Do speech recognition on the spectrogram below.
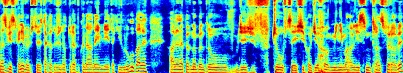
nazwiska. Nie wiem, czy to jest taka drużyna, która wykonała najmniej takich ruchów, ale, ale na pewno będą gdzieś w czołówce, jeśli chodzi o minimalizm transferowy.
